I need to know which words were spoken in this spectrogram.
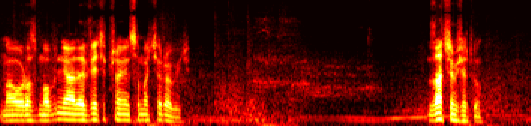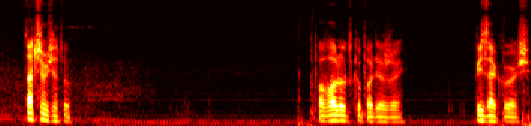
Mało rozmowni, ale wiecie przynajmniej co macie robić. Za czym się tu? Za czym się tu? Powolutku podjeżdżaj. Widzę kogoś.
